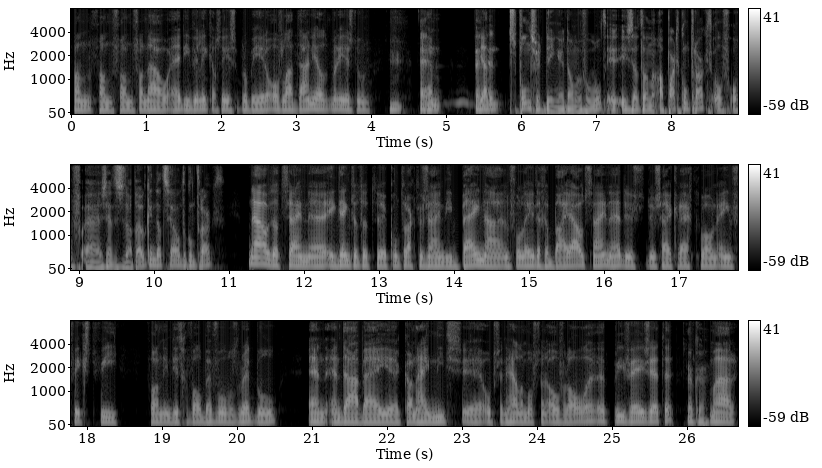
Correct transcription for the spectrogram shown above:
van, van, van, van nou, die wil ik als eerste proberen. Of laat Daniel het maar eerst doen. En, Ehm, en, ja. en sponsordingen dan bijvoorbeeld? Is dat dan een apart contract? Of, of eh, zetten ze dat ook in datzelfde contract? Nou, dat zijn, eh, ik denk dat het eh, contracten zijn die bijna een volledige buy-out zijn. Hè? Dus, dus hij krijgt gewoon één fixed fee van in dit geval bijvoorbeeld Red Bull. En, en daarbij eh, kan hij niets op zijn helm of zijn overal privé zetten. Oké. Maar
